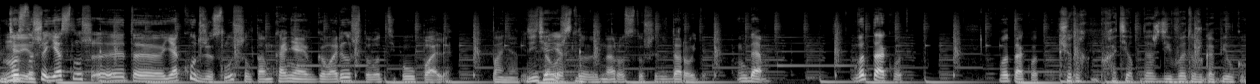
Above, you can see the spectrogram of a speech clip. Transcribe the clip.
Ну, Интересно. слушай, я слушал, это, я Куджи слушал, там Коняев говорил, что вот, типа, упали. Понятно. Из того, Интересно. что народ слушает в дороге. Да. Вот так вот. Вот так вот. Что-то хотел, подожди, в эту же копилку.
